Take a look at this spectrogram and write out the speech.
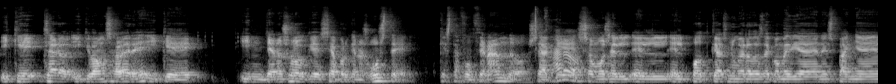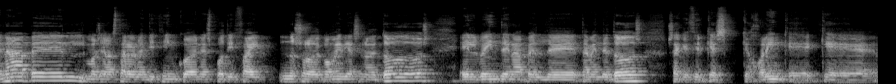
Y que, claro, y que vamos a ver, ¿eh? Y que y ya no solo que sea porque nos guste, que está funcionando. O sea, Claro. que somos el, el- el podcast número 2 de comedia en España en Apple, hemos llegado a estar el 25 en Spotify, no solo de comedia, sino de todos, el 20 en Apple de, también de todos. O sea, que decir que, es, que jolín, que, que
